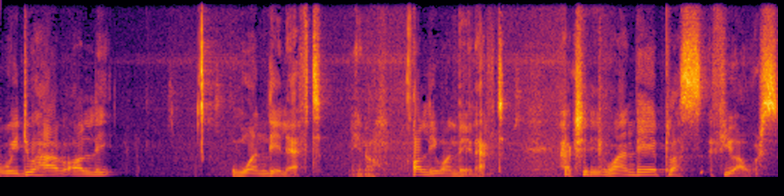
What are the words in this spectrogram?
we do have only one day left, you know, only one day left. Actually, one day plus a few hours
